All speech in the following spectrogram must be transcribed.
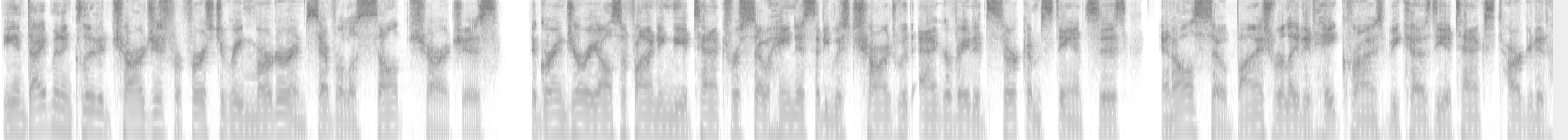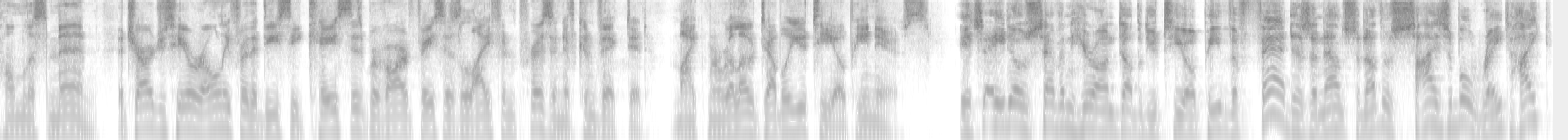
The indictment included charges for first-degree murder and several assault charges. The grand jury also finding the attacks were so heinous that he was charged with aggravated circumstances and also bias related hate crimes because the attacks targeted homeless men. The charges here are only for the D.C. cases. Brevard faces life in prison if convicted. Mike Murillo, WTOP News. It's 807 here on WTOP. The Fed has announced another sizable rate hike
